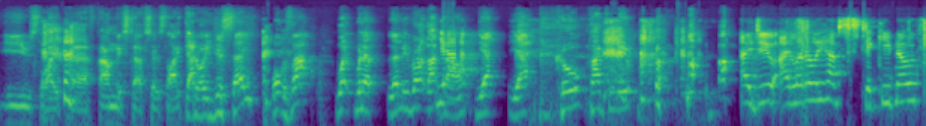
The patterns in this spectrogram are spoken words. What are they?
use like uh, family stuff, so it's like, Dad, what did you just say? What was that? Wait, wait, let me write that Yeah. down. Yeah, yeah, cool. Thank you. I do. I literally have sticky notes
